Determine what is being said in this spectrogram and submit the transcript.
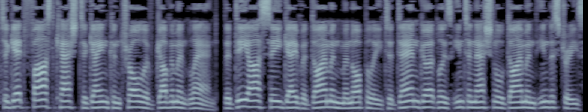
To get fast cash to gain control of government land, the DRC gave a diamond monopoly to Dan Gertler's International Diamond Industries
